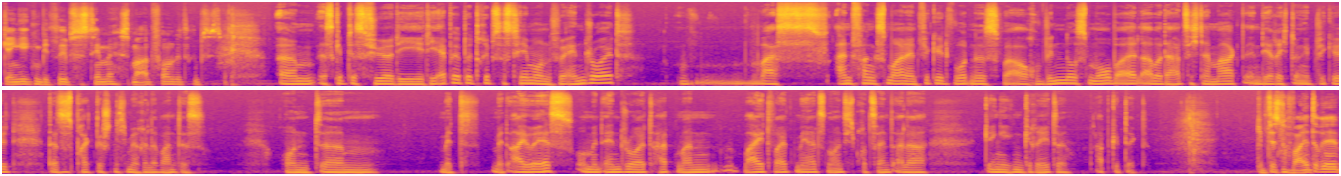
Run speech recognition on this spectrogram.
gängigen Betriebssysteme, Smartphone-Betriebssysteme? Ähm, es gibt es für die, die Apple-Betriebssysteme und für Android. Was anfangs mal entwickelt worden ist, war auch Windows Mobile, aber da hat sich der Markt in der Richtung entwickelt, dass es praktisch nicht mehr relevant ist. Und ähm, mit, mit iOS und mit Android hat man weit, weit mehr als 90 Prozent aller gängigen Geräte abgedeckt. Gibt es noch weitere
